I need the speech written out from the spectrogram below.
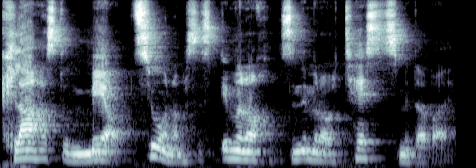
klar hast du mehr Optionen, aber es ist immer noch, sind immer noch Tests mit dabei.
